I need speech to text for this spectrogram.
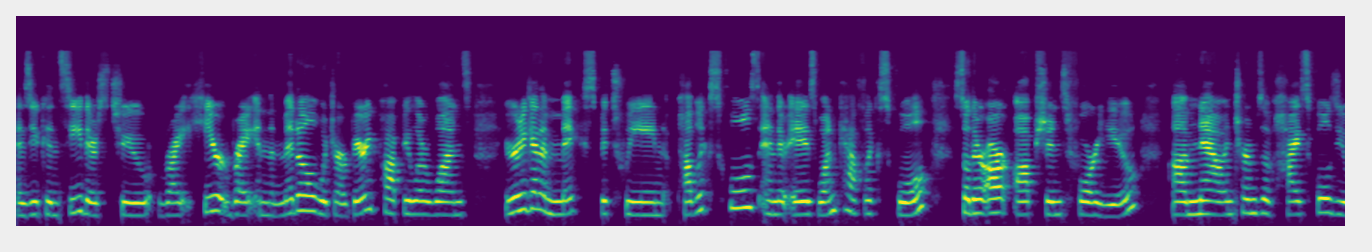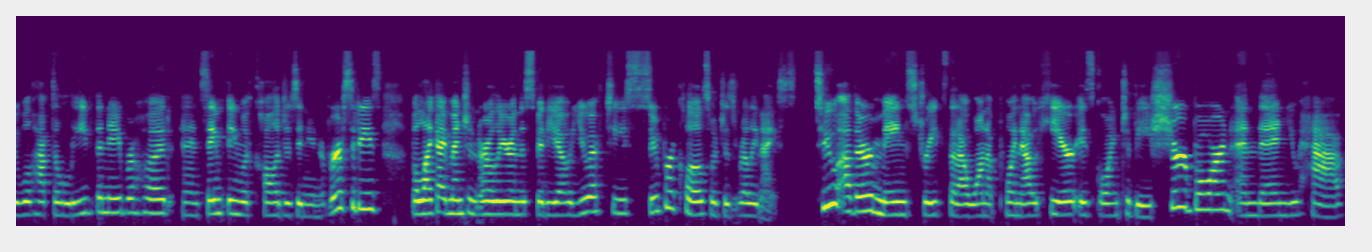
As you can see, there's two right here, right in the middle, which are very popular ones. You're going to get a mix between public schools and there is one Catholic school. So there are options for you. Um, now, in terms of high schools, you will have to leave the neighborhood, and same thing with colleges and universities. But like I mentioned earlier in this video, U of T is super close, which is really nice. Two other main streets that I want to point out here is going to be Sherbourne, and then you have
